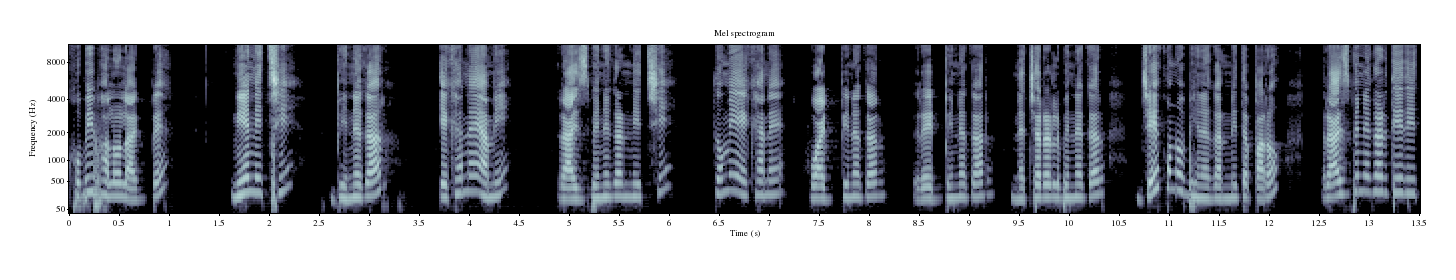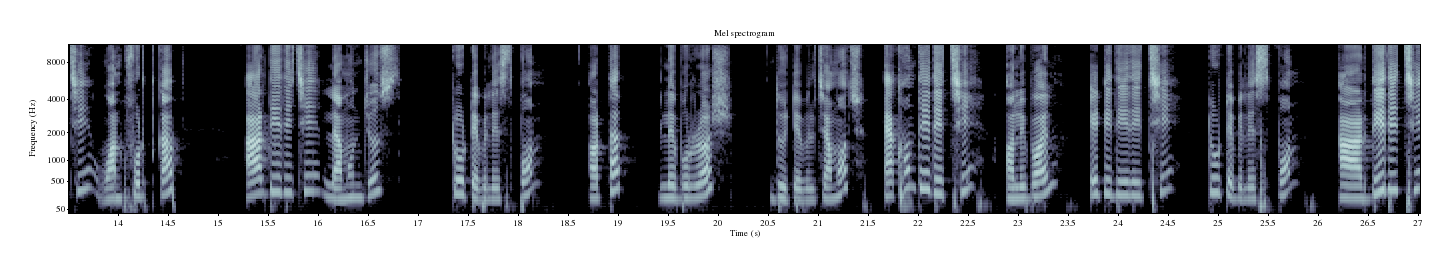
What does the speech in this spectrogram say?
খুবই ভালো লাগবে। নিয়ে নিচ্ছি ভিনেগার। এখানে আমি রাইস ভিনেগার নিচ্ছি। তুমি এখানে white vinegar red vinegar natural vinegar যে কোনো ভিনেগার নিতে পারো। রাইস ভিনেগার দিয়ে দিচ্ছি ওয়ান ফোর্থ কাপ আর দিয়ে দিচ্ছি লেমন জুস টু টেবিল স্পুন অর্থাৎ লেবুর রস দুই টেবিল চামচ। এখন দিয়ে দিচ্ছি অলিভ অয়েল এটি দিয়ে দিচ্ছি টু টেবিল স্পুন আর দিয়ে দিচ্ছি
